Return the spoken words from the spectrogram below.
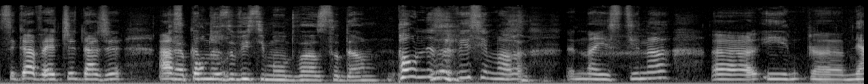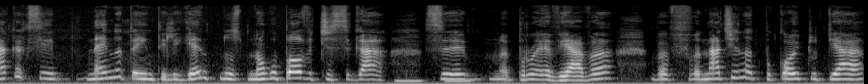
сега вече даже аз Тя е като... по-независима от вас, да. По-независима, наистина а, и а, някакси нейната интелигентност много повече сега се проявява в начинът по който тя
